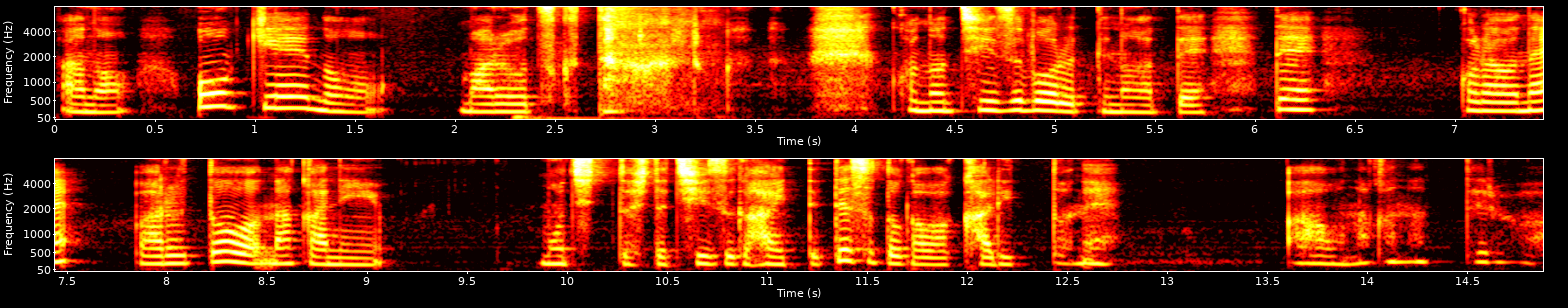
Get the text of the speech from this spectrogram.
あの OK の丸を作ったこのチーズボールっていうのがあってでこれをね割ると中にもちっとしたチーズが入ってて外側カリッとねあお腹鳴ってるわ。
